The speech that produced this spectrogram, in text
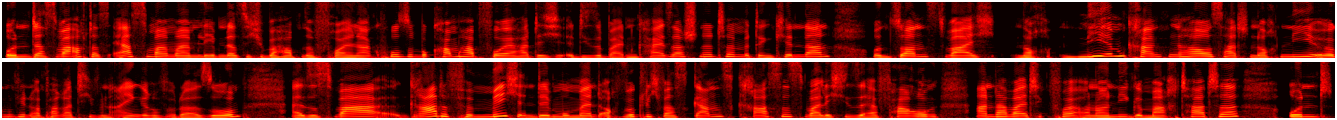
Und das war auch das erste Mal in meinem Leben, dass ich überhaupt eine Vollnarkose bekommen habe. Vorher hatte ich diese beiden Kaiserschnitte mit den Kindern und sonst war ich noch nie im Krankenhaus, hatte noch nie irgendwie einen operativen Eingriff oder so. Also es war gerade für mich in dem Moment auch wirklich was ganz Krasses, weil ich diese Erfahrung anderweitig vorher auch noch nie gemacht hatte und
